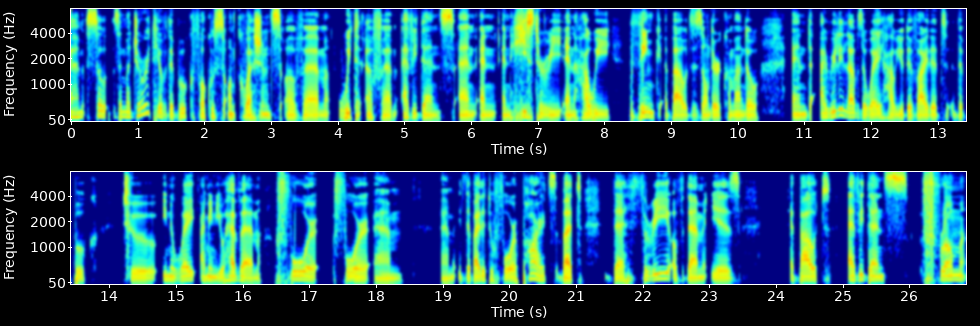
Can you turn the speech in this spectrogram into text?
Um, so the majority of the book focus on questions of um, wit of um, evidence and, and and history and how we think about the Sonderkommando. And I really love the way how you divided the book to in a way. I mean, you have um, four four. Um, um, it's divided to four parts, but the three of them is about evidence from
